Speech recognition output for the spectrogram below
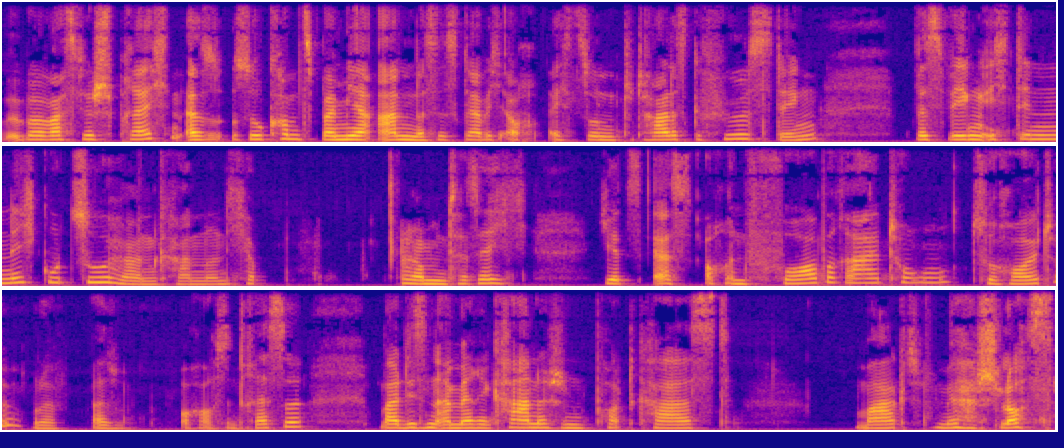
über was wir sprechen. Also so kommt es bei mir an. Das ist, glaube ich, auch echt so ein totales Gefühlsding, weswegen ich denen nicht gut zuhören kann. Und ich habe ähm, tatsächlich jetzt erst auch in Vorbereitung zu heute, oder also auch aus Interesse, mal diesen amerikanischen Podcast Markt mehr erschlossen.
